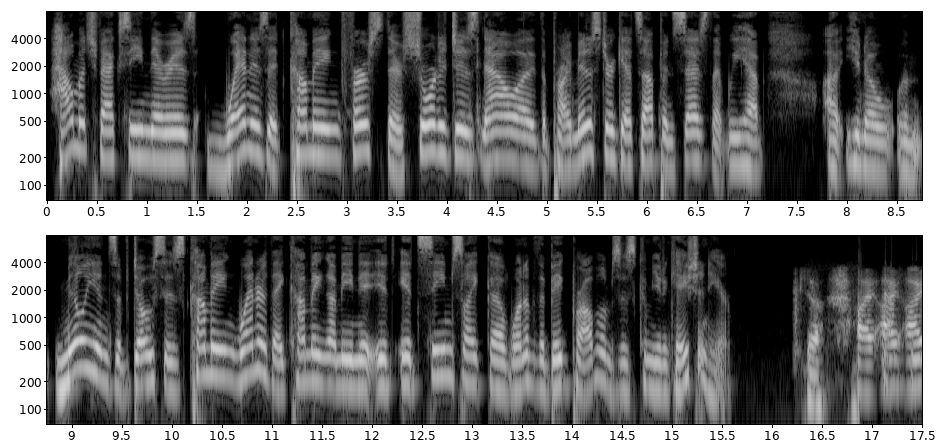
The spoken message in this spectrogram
how much vaccine there is, when is it coming. First, there's shortages. Now, uh, the prime minister gets up and says that we have uh, you know, um, millions of doses coming. When are they coming? I mean, it, it seems like uh, one of the big problems is communication here. Yeah, I, I, I,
